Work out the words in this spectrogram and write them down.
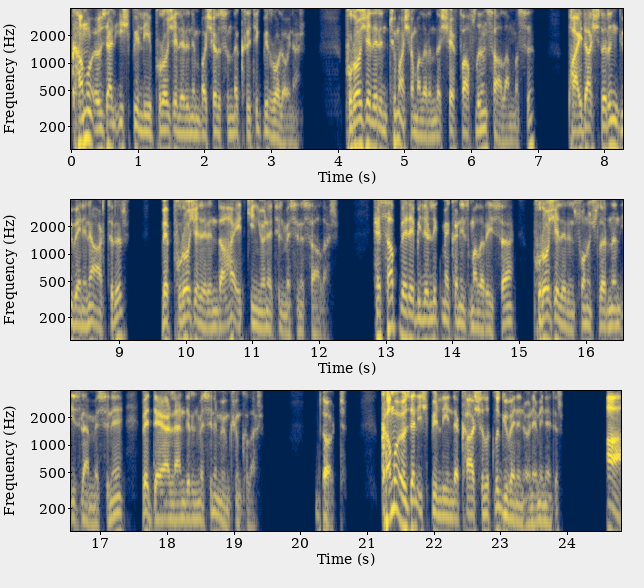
kamu özel işbirliği projelerinin başarısında kritik bir rol oynar. Projelerin tüm aşamalarında şeffaflığın sağlanması, paydaşların güvenini artırır ve projelerin daha etkin yönetilmesini sağlar. Hesap verebilirlik mekanizmaları ise projelerin sonuçlarının izlenmesini ve değerlendirilmesini mümkün kılar. 4. Kamu özel işbirliğinde karşılıklı güvenin önemi nedir? A.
